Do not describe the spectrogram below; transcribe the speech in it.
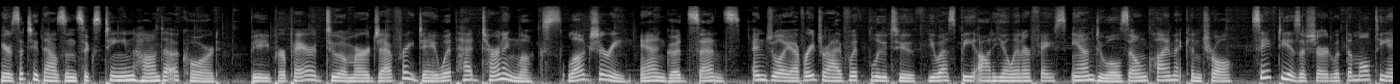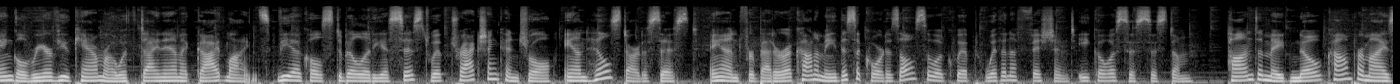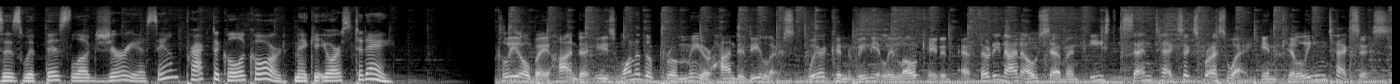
Here's a 2016 Honda Accord. Be prepared to emerge every day with head turning looks, luxury, and good sense. Enjoy every drive with Bluetooth, USB audio interface, and dual zone climate control. Safety is assured with the multi angle rear view camera with dynamic guidelines, vehicle stability assist with traction control, and hill start assist. And for better economy, this Accord is also equipped with an efficient Eco Assist system. Honda made no compromises with this luxurious and practical Accord. Make it yours today. Cleo Bay Honda is one of the premier Honda dealers. We're conveniently located at 3907 East Centex Expressway in Killeen, Texas.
